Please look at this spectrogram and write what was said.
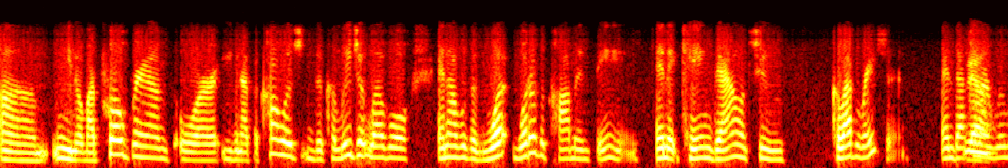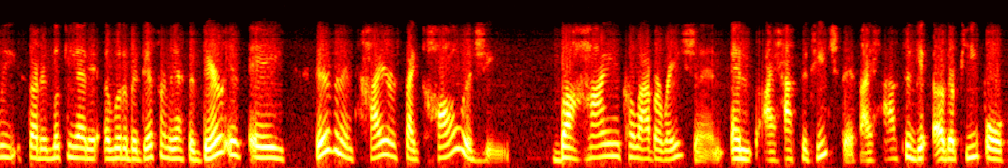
um, you know, my programs, or even at the college, the collegiate level, and I was like, what what are the common themes? And it came down to collaboration, and that's yeah. when I really started looking at it a little bit differently. I said, there is a there's an entire psychology behind collaboration and I have to teach this. I have to get other people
